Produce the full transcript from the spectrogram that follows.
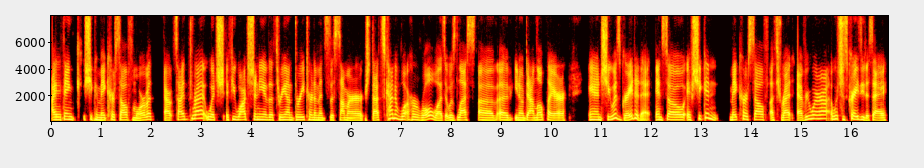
I think she can make herself more of a outside threat, which if you watched any of the three on three tournaments this summer, that's kind of what her role was. It was less of a, you know, down low player and she was great at it. And so if she can make herself a threat everywhere, which is crazy to say,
